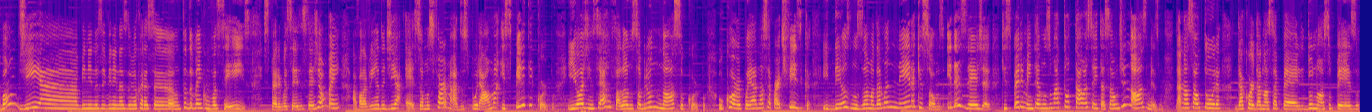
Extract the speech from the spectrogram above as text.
Bom dia, meninos e meninas do meu coração! Tudo bem com vocês? Espero que vocês estejam bem. A palavrinha do dia é: somos formados por alma, espírito e corpo. E hoje encerro falando sobre o nosso corpo. O corpo é a nossa parte física e Deus nos ama da maneira que somos e deseja que experimentemos uma total aceitação de nós mesmos, da nossa altura, da cor da nossa pele, do nosso peso,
